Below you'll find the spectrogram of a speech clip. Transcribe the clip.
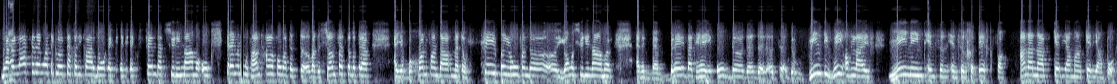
Ja, een laatste ding wat ik wil zeggen, Ricardo. Ik, ik, ik vind dat Suriname ook strenger moet handhaven wat, het, uh, wat de Sunfesten betreft. En je begon vandaag met een veelbelovende uh, jonge Surinamer. En ik ben blij dat hij ook de, de, de, de, de Winty Way of Life meeneemt in zijn, in zijn gedicht van Anana Keriaman Keriampo.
